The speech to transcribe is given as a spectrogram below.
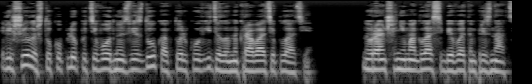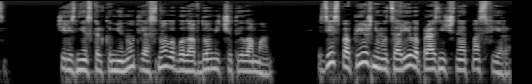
Решила, что куплю путеводную звезду, как только увидела на кровати платье. Но раньше не могла себе в этом признаться. Через несколько минут я снова была в доме Читы Ламан. Здесь по-прежнему царила праздничная атмосфера.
